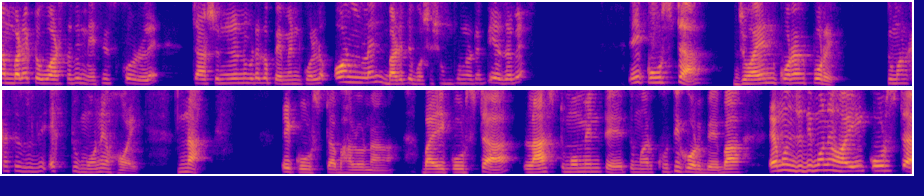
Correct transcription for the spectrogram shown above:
নাম্বারে একটা হোয়াটসঅ্যাপে মেসেজ করলে, চারশো নিরানব্বই টাকা পেমেন্ট করলে অনলাইন বাড়িতে বসে সম্পূর্ণটা পেয়ে যাবে। এই কোর্সটা জয়েন করার পরে তোমার কাছে যদি একটু মনে হয়, না, এই কোর্সটা ভালো না বা এই কোর্সটা লাস্ট মোমেন্টে তোমার ক্ষতি করবে বা এমন যদি মনে হয়, এই কোর্সটা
